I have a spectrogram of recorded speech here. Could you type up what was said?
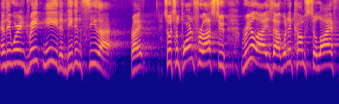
and they were in great need, and they didn't see that right? So it's important for us to realize that when it comes to life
